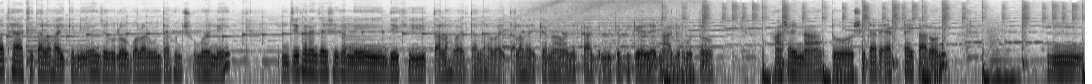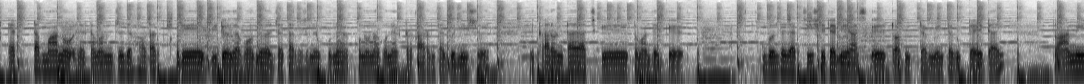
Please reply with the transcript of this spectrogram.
কথা আছে তালা ভাইকে নিয়ে, যেগুলো বলার মধ্যে এখন সময় নেই। যেখানে যাই সেখানেই দেখি তালা ভাই তালা ভাই তালা ভাই কেন আমাদেরকে আগের মতো ভিডিও দেয় না, আগের মতো হাসায় না? তো সেটার একটাই কারণ একটা মানুষ একটা মানুষ যদি হঠাৎ করে ভিডিও দেওয়া বন্ধ হয়ে যায়, তার পেছনে কোনো কোনো না কোনো একটা কারণ থাকবে নিশ্চয়ই। সেই কারণটাই আজকে তোমাদেরকে বলতে যাচ্ছি, সেটা নিয়ে আজকে টপিকটা মেন টপিকটা এটাই। তো আমি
